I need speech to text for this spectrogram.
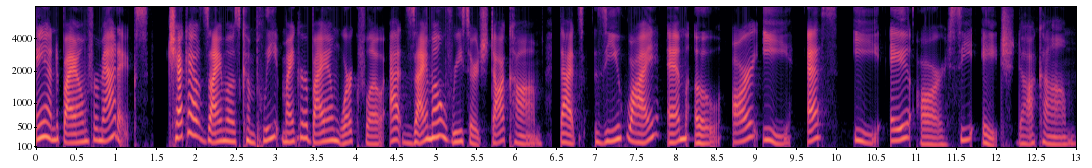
and bioinformatics. Check out Zymo's complete microbiome workflow at zymoresearch.com. That's Z Y M O R E S E A R C H.com.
